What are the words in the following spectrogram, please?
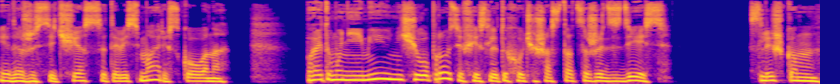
И даже сейчас это весьма рискованно. Поэтому не имею ничего против, если ты хочешь остаться жить здесь. Слишком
